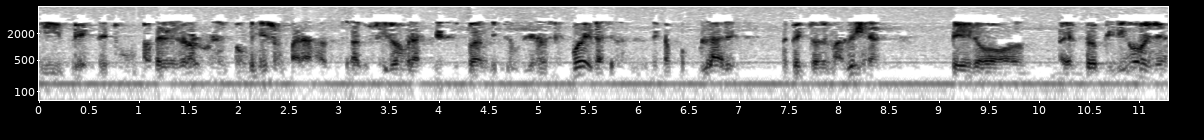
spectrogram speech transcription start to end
y este, tuvo un papel enorme en el Congreso para traducir obras que se puedan distribuir en las escuelas, en las bibliotecas populares, respecto de Malvinas, pero el propio Irigoyen,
